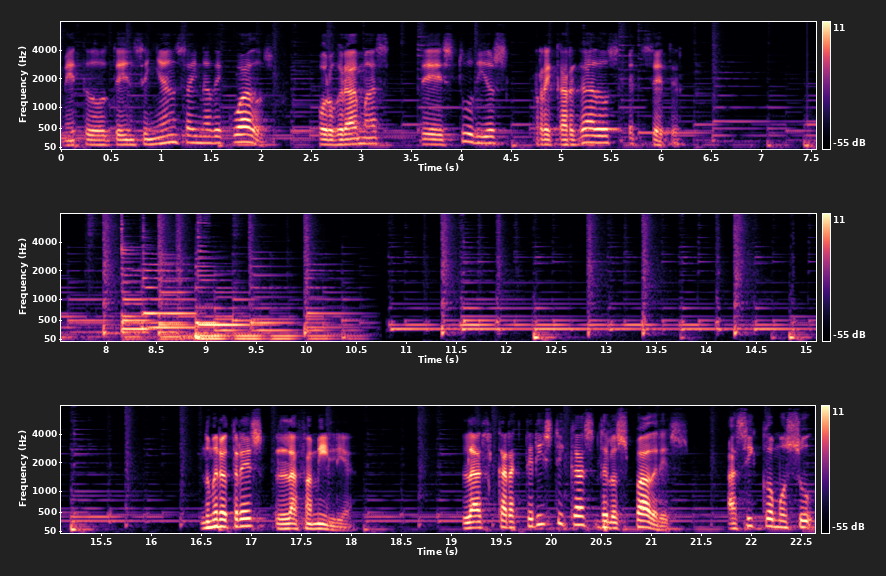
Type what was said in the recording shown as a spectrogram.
métodos de enseñanza inadecuados, programas de estudios recargados, etc. Número 3. La familia. Las características de los padres, así como su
